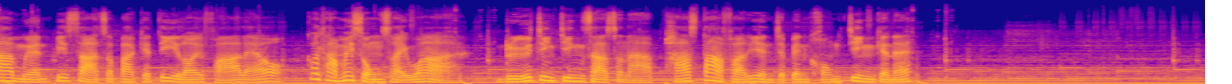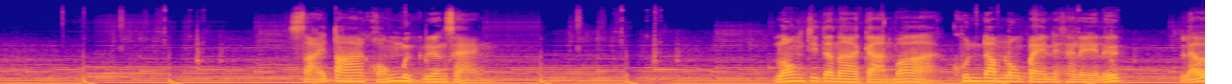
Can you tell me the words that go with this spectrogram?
ตาเหมือนปีศาจสปาเกตตี้ลอยฟ้าแล้ว ก็ทำให้สงสัยว่า หรือจริง ๆ ศาสนาพาสต้าฟาเรียนจะเป็นของจริงกันนะ สายตาของหมึกเรืองแสง ลองจินตนาการว่าคุณดำลงไปในทะเลลึก แล้ว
